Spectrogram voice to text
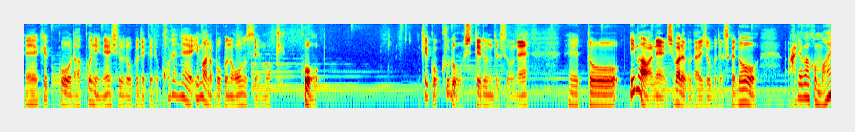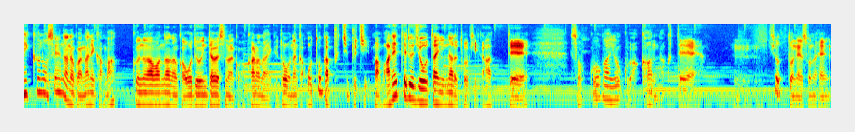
えー、結構楽にね、収録できる。これね、今の僕の音声も結構、結構苦労してるんですよね。えっ、ー、と、今はね、しばらく大丈夫ですけど、あれはこうマイクのせいなのか何か Mac の側なのかオーディオインターフェースなのかわからないけど、なんか音がプチプチ、まあ、割れてる状態になる時があって、そこがよくわかんなくて、うん、ちょっとね、その辺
